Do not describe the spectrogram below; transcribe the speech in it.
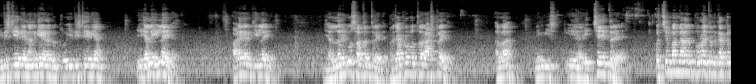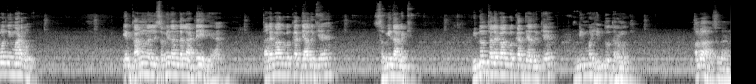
ಇದಿಷ್ಟು ಏರಿಯಾ ನನಗೆ ಹೇಳಬೇಕು. ಇದಿಷ್ಟು ಏರಿಯಾ ಈಗೆಲ್ಲ ಇಲ್ಲ ಈಗ. ಪಾಳೆಗಾರಿಕೆ ಇಲ್ಲ ಈಗ. ಎಲ್ಲರಿಗೂ ಸ್ವಾತಂತ್ರ್ಯ ಇದೆ. ಪ್ರಜಾಪ್ರಭುತ್ವ ರಾಷ್ಟ್ರ ಇದೆ. ಅಲ್ವಾ? ನಿಮ್ಗೆ ಇಚ್ಛೆ ಇದ್ದರೆ ಪಶ್ಚಿಮ ಬಂಗಾಳದ ಪುರೋಹಿತರನ್ನ ಕರ್ಕೊಂಡ್ಬಂದು ನೀವು ಮಾಡ್ಬೋದು. ಏನು ಕಾನೂನಲ್ಲಿ ಸಂವಿಧಾನದಲ್ಲಿ ಅಡ್ಡೆ ಇದೆಯಾ? ತಲೆಬಾಗಬೇಕಾದ್ದು ಯಾವುದಕ್ಕೆ? ಸಂವಿಧಾನಕ್ಕೆ. ಇನ್ನೊಂದು ತಲೆಬಾಗಬೇಕಾದ್ದು ಯಾವುದಕ್ಕೆ? ನಿಮ್ಮ ಹಿಂದೂ ಧರ್ಮಕ್ಕೆ. ಅಲ್ವಾ ಸುಧಾರಣ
